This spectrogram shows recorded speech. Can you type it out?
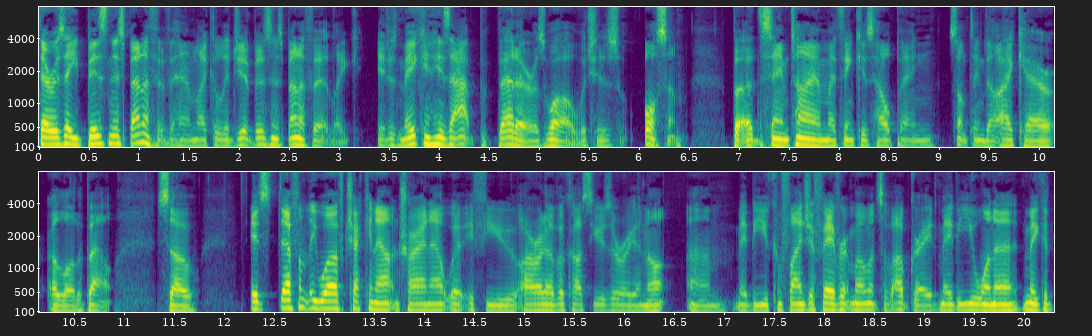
there is a business benefit for him, like a legit business benefit. Like it is making his app better as well, which is awesome. But at the same time, I think is helping something that I care a lot about. So it's definitely worth checking out and trying out if you are an Overcast user or you're not. Um, maybe you can find your favorite moments of upgrade. Maybe you want to make a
